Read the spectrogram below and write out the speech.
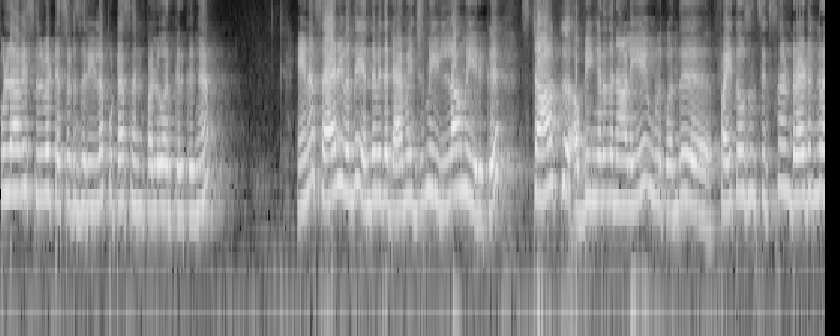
ஃபுல்லாகவே சில்வர் டெஸ்டட் சரியில் புட்டாஸ் அண்ட் பல்லு ஒர்க் இருக்குங்க. ஏன்னா சாரீ வந்து எந்தவித டேமேஜுமே இல்லாமல் இருக்குது ஸ்டாக்கு அப்படிங்கிறதுனாலயே உங்களுக்கு வந்து ஃபைவ் தௌசண்ட் சிக்ஸ் ஹண்ட்ரடுங்கிற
